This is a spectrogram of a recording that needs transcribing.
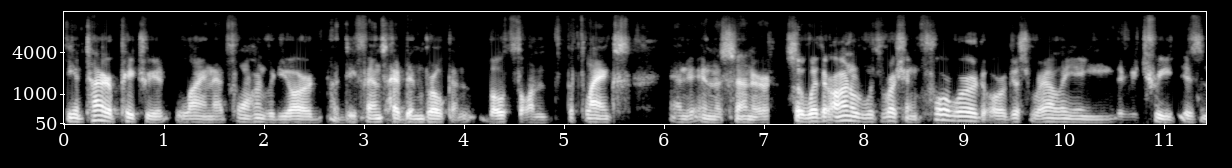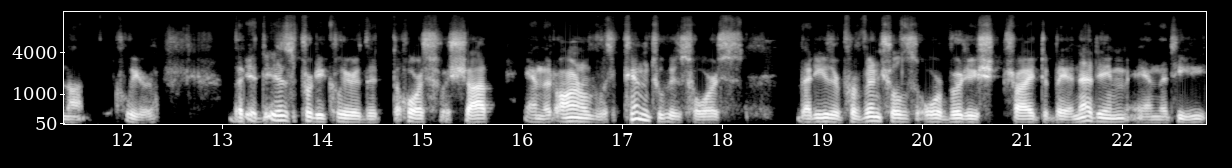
the entire Patriot line, that 400 yard uh, defense, had been broken, both on the flanks and in the center. So whether Arnold was rushing forward or just rallying the retreat is not clear. But it is pretty clear that the horse was shot and that Arnold was pinned to his horse that either provincials or British tried to bayonet him and that he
